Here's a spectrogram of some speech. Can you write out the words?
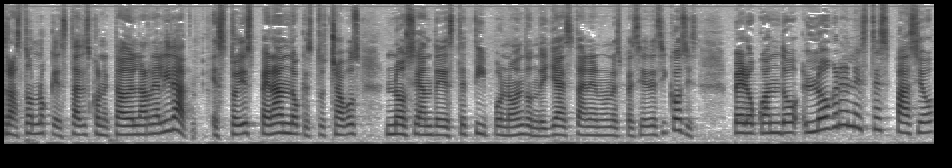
trastorno que está desconectado de la realidad. Estoy esperando que estos chavos no sean de este tipo, ¿no? En donde ya están en una especie de psicosis. Pero cuando logran este espacio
